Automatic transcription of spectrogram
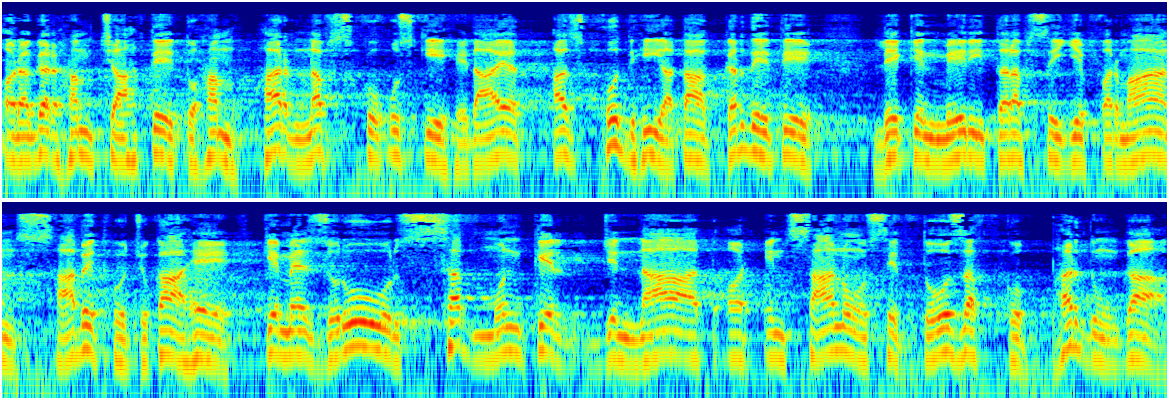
اور اگر ہم چاہتے تو ہم ہر نفس کو اس کی ہدایت از خود ہی عطا کر دیتے لیکن میری طرف سے یہ فرمان ثابت ہو چکا ہے کہ میں ضرور سب منکر جنات اور انسانوں سے دوزخ کو بھر دوں گا۔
